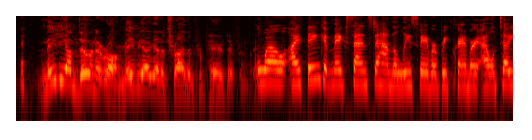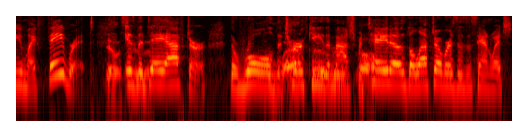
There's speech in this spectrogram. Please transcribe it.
Maybe I'm doing it wrong. Maybe I got to try them prepared differently. Well, I think it makes sense to have the least favorite be cranberry. I will tell you my favorite yeah, is the this. day after. The roll, the, the turkey, the mashed oh. potatoes, oh. the leftovers as a sandwich.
